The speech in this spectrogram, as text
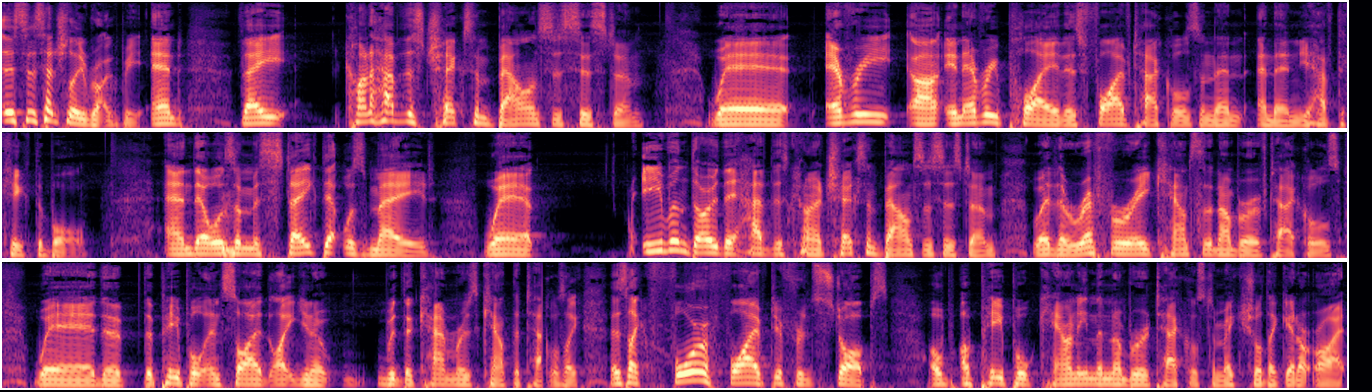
It's essentially rugby, and they kind of have this checks and balances system where every uh, in every play there's five tackles, and then and then you have to kick the ball. And there was a mistake that was made where even though they have this kind of checks and balances system where the referee counts the number of tackles, where the, the people inside, like, you know, with the cameras count the tackles, like, there's like four or five different stops of, of people counting the number of tackles to make sure they get it right.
